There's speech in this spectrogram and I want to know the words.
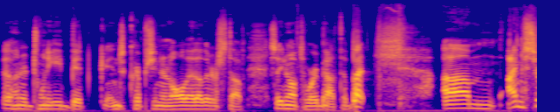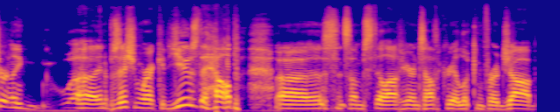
128 bit encryption and all that other stuff. So you don't have to worry about that. But um, I'm certainly uh, in a position where I could use the help uh, since I'm still out here in South Korea looking for a job.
